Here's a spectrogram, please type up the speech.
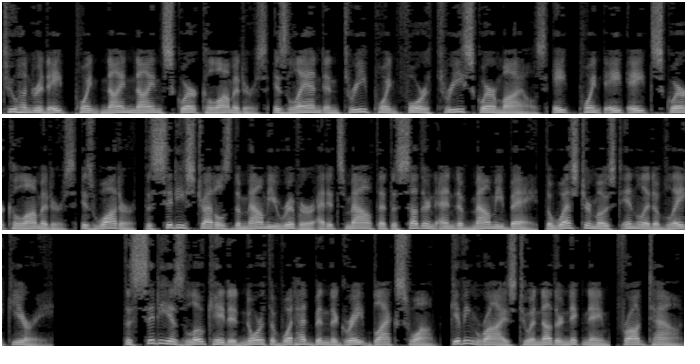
208.99 square kilometers is land and 3.43 square miles, 8.88 square kilometers is water. The city straddles the Maumee River at its mouth at the southern end of Maumee Bay, the westernmost inlet of Lake Erie. The city is located north of what had been the Great Black Swamp, giving rise to another nickname, Frog Town.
